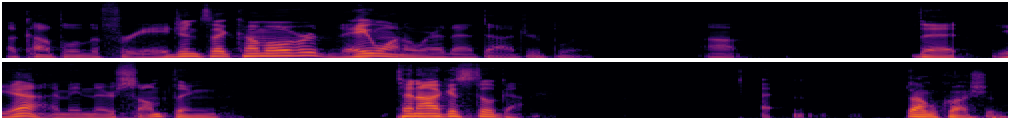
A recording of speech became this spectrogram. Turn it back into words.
a couple of the free agents that come over, they want to wear that Dodger blue. Uh, that yeah, I mean, there's something. Tanaka's still gone. Dumb question.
